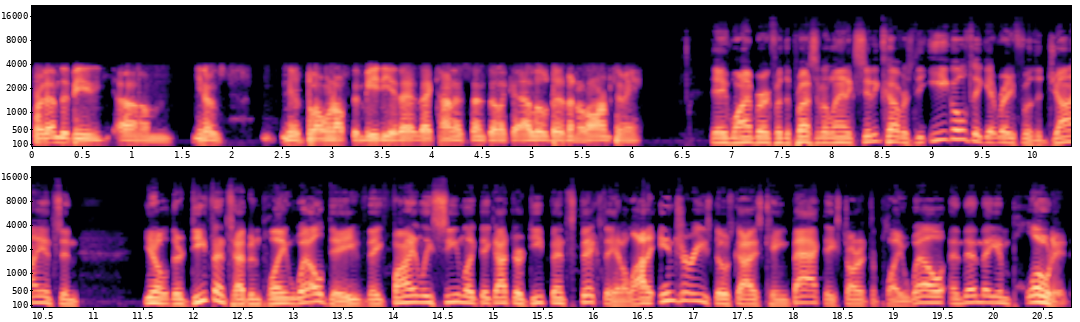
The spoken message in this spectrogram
for them to be um, you know you know blowing off the media, that that kind of sends like a, a little bit of an alarm to me. Dave Weinberg for the Press of Atlantic City covers the Eagles. They get ready for the Giants and you know, their defense had been playing well, Dave. They finally seemed like they got their defense fixed. They had a lot of injuries. Those guys came back. They started to play well, and then they imploded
